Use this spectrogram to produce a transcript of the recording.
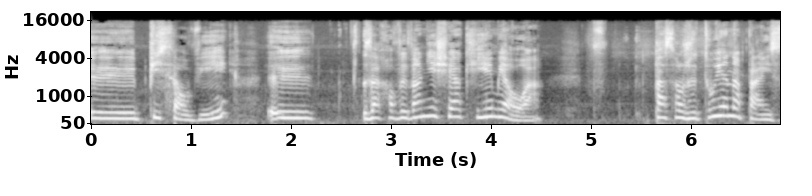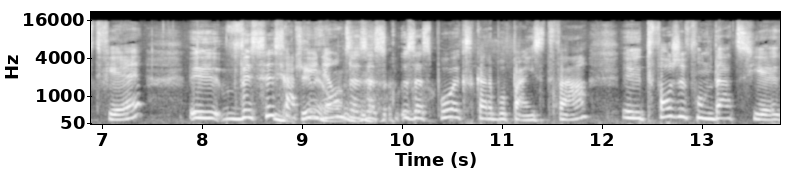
yy, PiSowi yy, zachowywanie się jak jemioła. Pasożytuje na państwie, yy, wysysa Jak pieniądze ze, ze spółek Skarbu Państwa, tworzy fundacje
